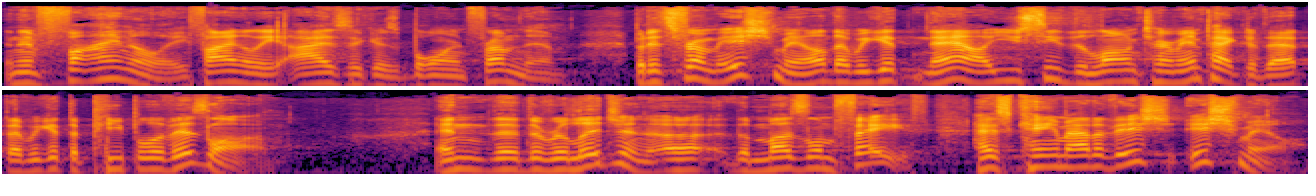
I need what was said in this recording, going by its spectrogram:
And then finally, finally, Isaac is born from them. But it's from Ishmael that we get now, you see the long term impact of that, that we get the people of Islam. And the, the religion, uh, the Muslim faith, has came out of Ish- Ishmael.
